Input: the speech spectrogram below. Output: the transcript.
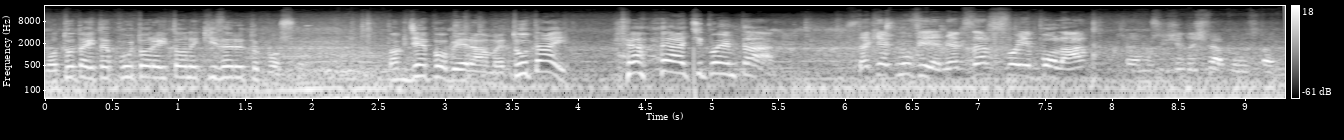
Bo tutaj te półtorej tony kizerytu poszło. To gdzie pobieramy? Tutaj? Ja ci powiem tak. Tak jak mówiłem, jak znasz swoje pola, Ja muszę się do światła ustawić.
